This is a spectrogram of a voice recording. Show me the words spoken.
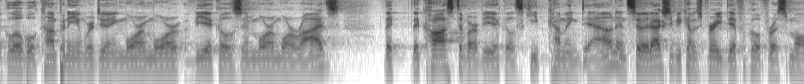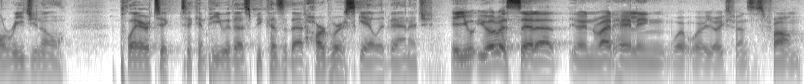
a global company and we're doing more and more vehicles and more and more rides, the, the cost of our vehicles keep coming down, and so it actually becomes very difficult for a small regional player to, to compete with us because of that hardware scale advantage. Yeah, you, you always say that you know in ride hailing, where, where your experience is from,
